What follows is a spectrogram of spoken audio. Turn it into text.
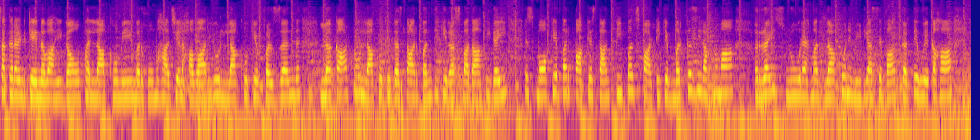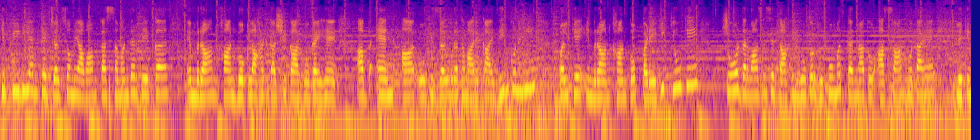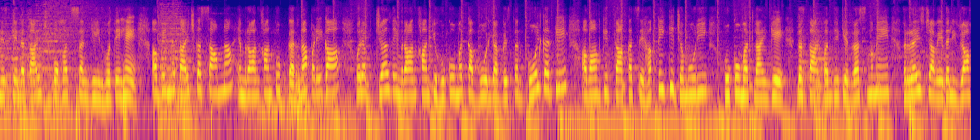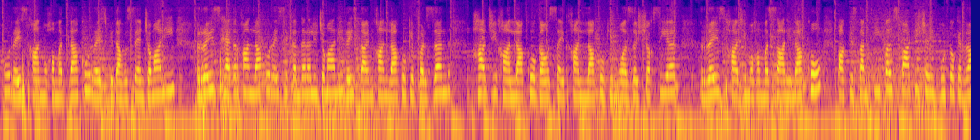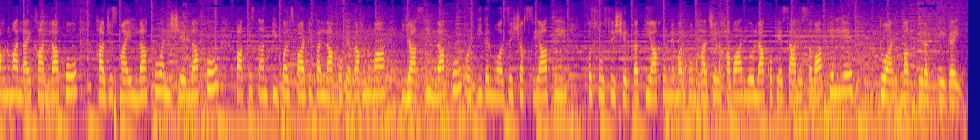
سکرنڈ کے نواہی گاؤں پر لاکھوں میں مرحوم حاجی الحواریو لاکھوں کے فرزند لکاٹوں لاکھوں کی دستار بندی کی رسم ادا کی گئی۔ اس موقع پر پاکستان پیپلز پارٹی کے مرکزی رہنما رئیس نور احمد لاکھوں نے میڈیا سے بات کرتے ہوئے کہا کہ پی ڈی ایم کے جلسوں میں عوام کا سمندر دیکھ کر عمران خان بوکلاہٹ کا شکار ہو گئے ہیں۔ اب این آر او کی ضرورت ہمارے قائدین کو نہیں، بلکہ عمران خان کو پڑے گی۔ کیونکہ چور دروازے سے داخل ہو کر حکومت کرنا تو آسان ہوتا ہے، لیکن اس کے نتائج بہت سنگین ہوتے ہیں۔ اب ان نتائج کا سامنا عمران خان کو کرنا پڑے گا اور اب جلد عمران خان کی حکومت کا بوریا بستر گول کر کے عوام کی طاقت سے حقیقی جمہوری حکومت لائیں گے۔ دستار بندی کی رسم میں رئیس جاوید علی راکھو، رئیس خان محمد لاکھو، رئیس فدا حسین جمالی، رئیس حیدر خان لاکھو، رئیس سکندر علی جمالی، رئیس دائم خان لاکھو کے فرزند حاجی خان لاکھو، گاؤں سعید خان لاکھو کی معزز شخصیت، رئیس حاجی محمد صالح لاکھو پاکستان پیپلز پارٹی شہید بھٹو کے رہنما لائی خان لاکھو حاج اسماعیل لاکھو علی شیر لاکھو پاکستان پیپلز پارٹی پر لاکھو کے رہنما یاسین لاکھو اور دیگر معزز شخصیات نے خصوصی شرکت کی آخر میں مرحوم حاجی الحواریو لاکھو کے سال ثواب کے لیے دعائیں مغفرت کی گئی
